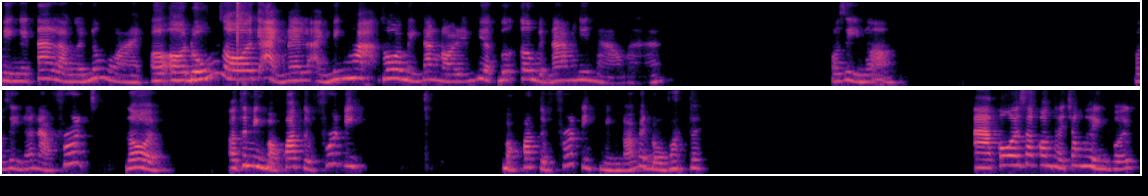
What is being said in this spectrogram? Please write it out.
vì người ta là người nước ngoài. Ờ ờ đúng rồi cái ảnh này là ảnh minh họa thôi mình đang nói đến việc bữa cơm Việt Nam như nào mà. Có gì nữa? Có gì nữa nào? Fruit. Rồi. Ở ờ, thế mình bỏ qua từ fruit đi. Bỏ qua từ fruit đi mình nói về đồ vật thôi. À cô ơi sao con thấy trong hình với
